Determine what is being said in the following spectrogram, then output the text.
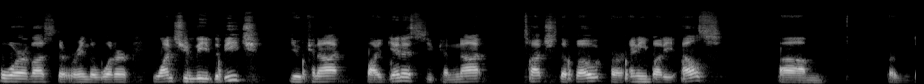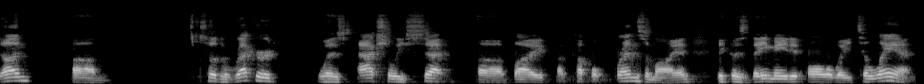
four of us that were in the water. Once you leave the beach, you cannot by Guinness. You cannot touch the boat or anybody else. Um, or you're done. Um, so the record was actually set uh, by a couple friends of mine because they made it all the way to land.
